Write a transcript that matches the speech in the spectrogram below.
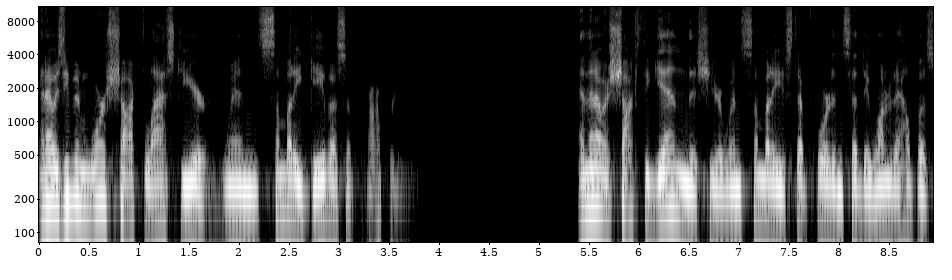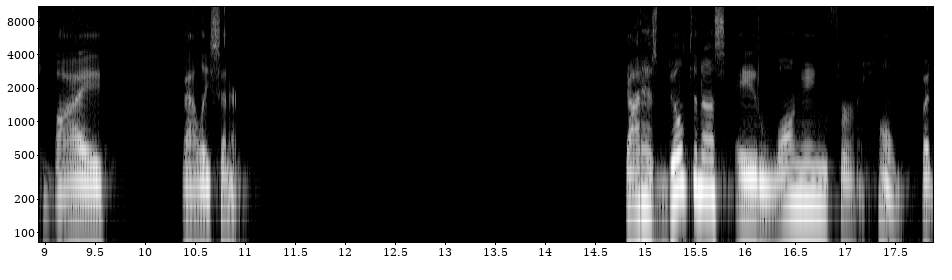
And I was even more shocked last year when somebody gave us a property. And then I was shocked again this year when somebody stepped forward and said they wanted to help us buy Valley Center. God has built in us a longing for home, but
